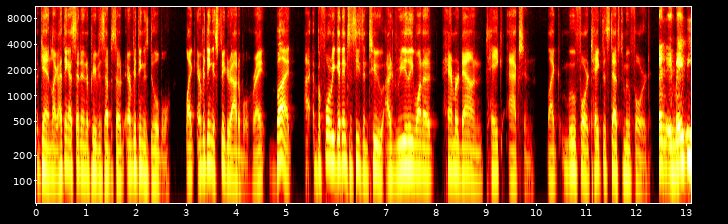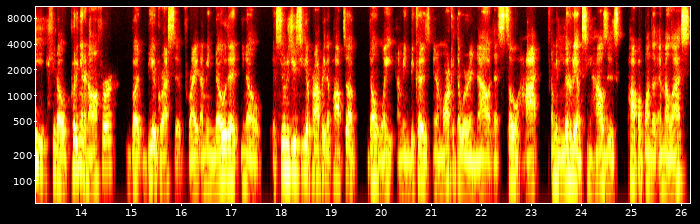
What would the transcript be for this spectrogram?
again like i think i said in a previous episode everything is doable. Like everything is figure outable right? But I, before we get into season two i really want to hammer down take action. Like move forward take the steps to move forward. And it may be you know putting in an offer but be aggressive right? I mean know that you know as soon as you see a property that pops up, don't wait. I mean, because in a market that we're in now that's so hot, I mean, literally, I'm seeing houses pop up on the MLS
